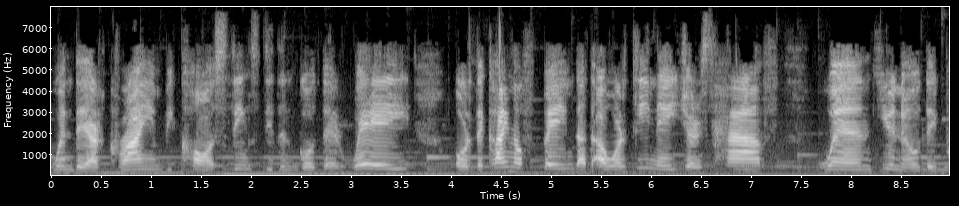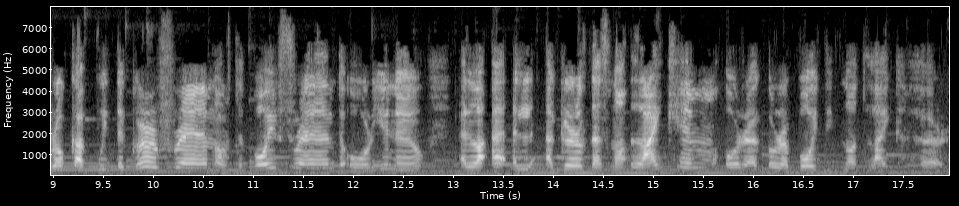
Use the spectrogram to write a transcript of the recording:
when they are crying because things didn't go their way or the kind of pain that our teenagers have when you know they broke up with the girlfriend or the boyfriend or you know a, a, a girl does not like him or a, or a boy did not like her.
